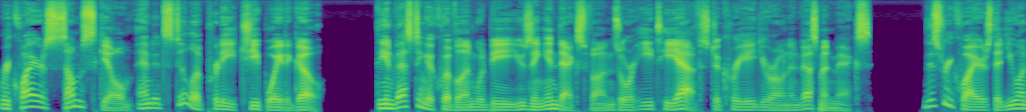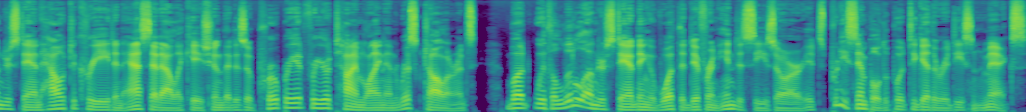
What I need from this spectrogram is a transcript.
requires some skill and it's still a pretty cheap way to go. The investing equivalent would be using index funds or ETFs to create your own investment mix. This requires that you understand how to create an asset allocation that is appropriate for your timeline and risk tolerance, but with a little understanding of what the different indices are, it's pretty simple to put together a decent mix.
